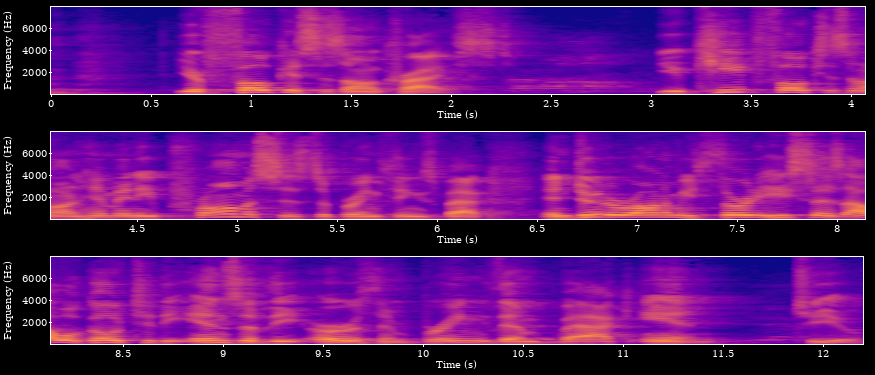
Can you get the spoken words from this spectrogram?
your focus is on Christ. You keep focusing on Him, and He promises to bring things back. In Deuteronomy 30, He says, I will go to the ends of the earth and bring them back in to you.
